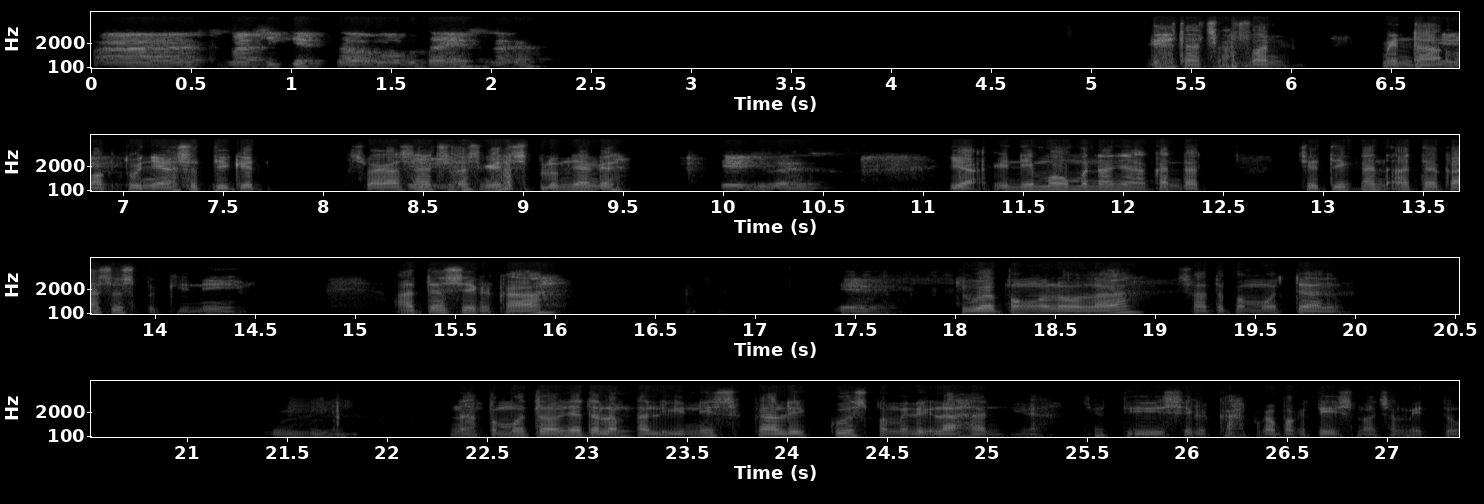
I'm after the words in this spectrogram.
Mas Mas Sigit kalau mau bertanya silakan. Nggih, Taj Afwan. Minta Oke. waktunya sedikit. Suara saya Oke. jelas nggih sebelumnya nggih? Oke, jelas. Ya, ini mau menanyakan, Tat. Jadi kan ada kasus begini. Ada sirkah, Ya. dua pengelola, satu pemodal. Hmm. Nah, pemodalnya dalam hal ini sekaligus pemilik lahan ya. Jadi sirkah properti semacam itu.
